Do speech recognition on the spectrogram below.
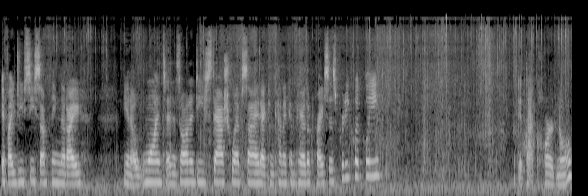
if I do see something that I, you know, want and it's on a D-Stash website, I can kind of compare the prices pretty quickly. Look at that cardinal.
